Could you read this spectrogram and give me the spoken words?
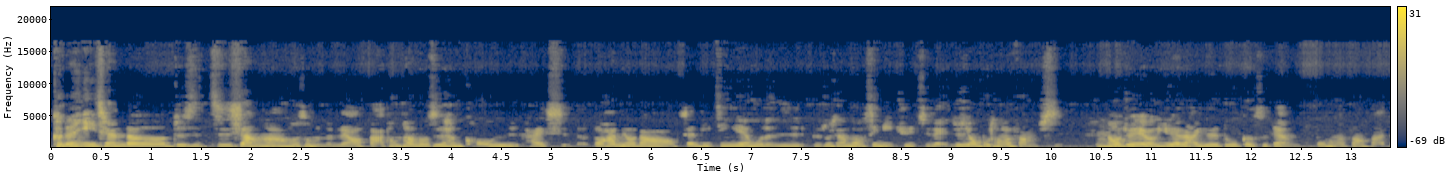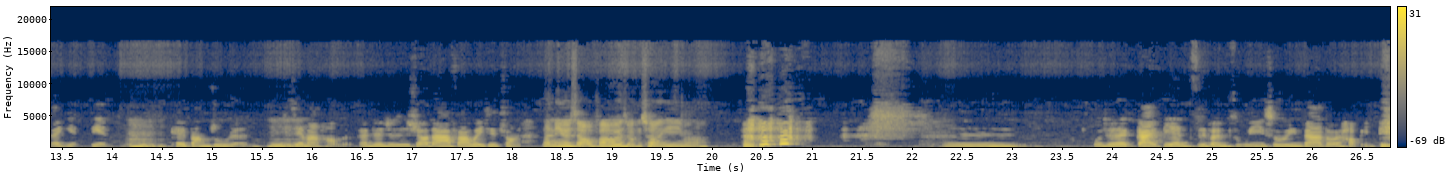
可能以前的就是智商啊或什么的疗法，通常都是很口语开始的，都还没有到身体经验或者是比如说像这种心理剧之类，就是用不同的方式。然后我觉得有越来越多各式各样不同的方法在演变，嗯，可以帮助人，其实也蛮好的，感觉就是需要大家发挥一些创意。那你有想要发挥什么创意吗？嗯。我觉得改变资本主义，说不定大家都会好一点。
